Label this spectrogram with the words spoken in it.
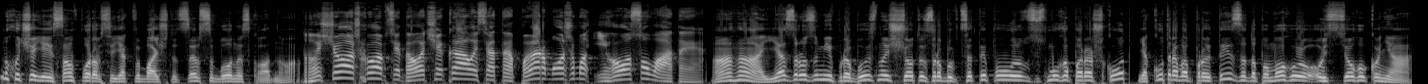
Ну, хоча я і сам впорався, як ви бачите, це все було нескладно. Ну що ж, хлопці, дочекалися, тепер можемо і голосувати. Ага, я зрозумів приблизно, що ти зробив. Це типу смуга перешкод, яку треба пройти за допомогою ось цього коня.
